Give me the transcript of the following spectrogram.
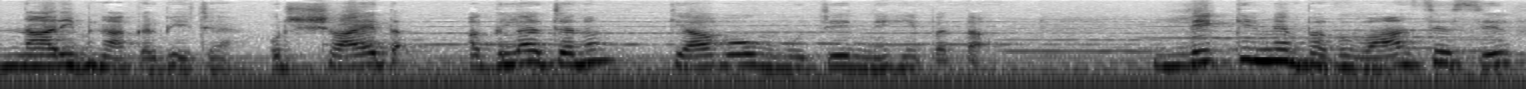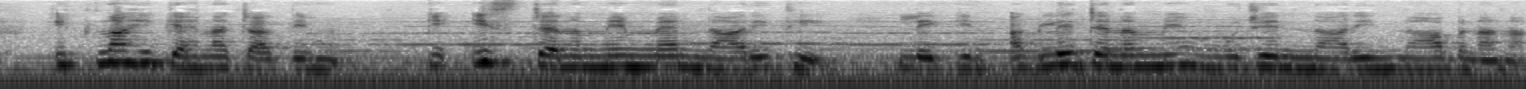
नारी बनाकर भेजा है। और शायद अगला जन्म क्या हो, मुझे नहीं पता। लेकिन मैं भगवान से सिर्फ़ इतना ही कहना चाहती हूँ कि इस जन्म में मैं नारी थी, लेकिन अगले जन्म में मुझे नारी ना बनाना,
